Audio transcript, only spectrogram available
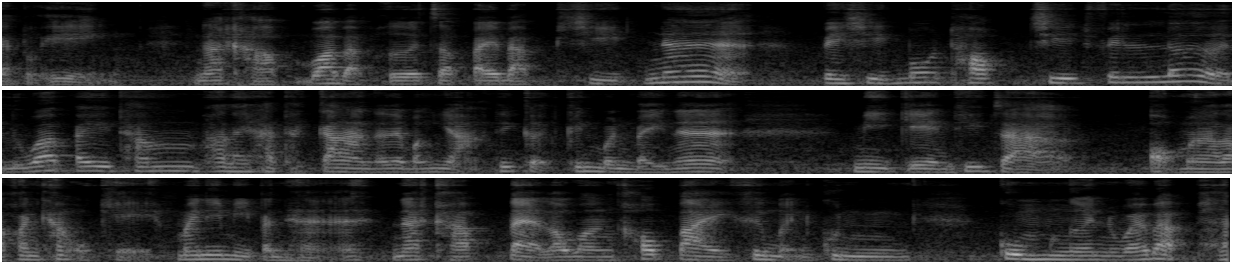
กับตัวเองนะครับ ว่าแบบเออจะไปแบบฉีดหน้า ไปฉีดโบท็อกฉีดฟิลเลอร์ หรือว่าไปทำอะไรหัตถการอะไรบางอย่างที่เกิดขึ้นบนใบหน้า มีเกณฑ์ที่จะออกมาแล้วค่อนข้างโอเค ไม่ได้มีปัญหานะครับ แต่ระวังเข้าไปคือเหมือนคุณกุมเงินไว้แบบแพล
